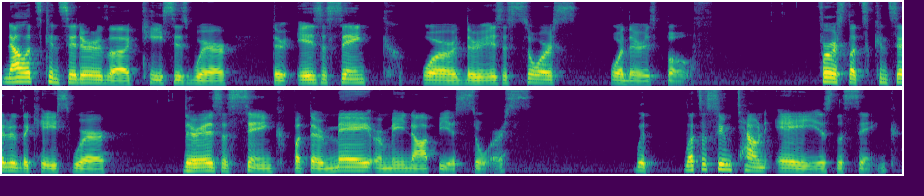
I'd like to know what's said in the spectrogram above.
now let's consider the cases where there is a sink or there is a source or there is both. First, let's consider the case where there is a sink, but there may or may not be a source. With let's assume town A is the sink.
